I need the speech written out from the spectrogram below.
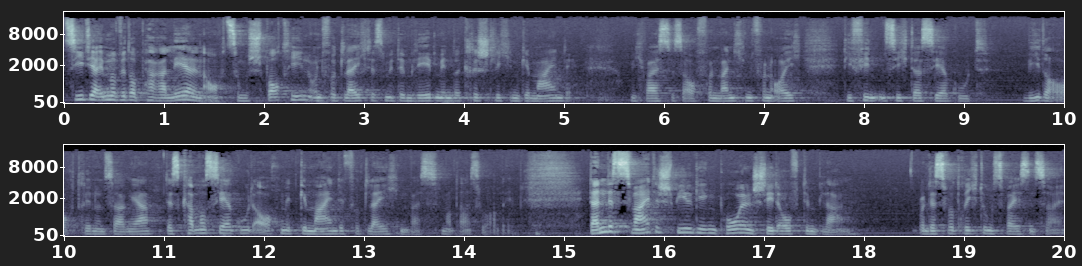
zieht ja immer wieder Parallelen auch zum Sport hin und vergleicht es mit dem Leben in der christlichen Gemeinde. Und ich weiß das auch von manchen von euch, die finden sich da sehr gut wieder auch drin und sagen, ja, das kann man sehr gut auch mit Gemeinde vergleichen, was man da so erlebt. Dann das zweite Spiel gegen Polen steht auf dem Plan. Und das wird richtungsweisend sein.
